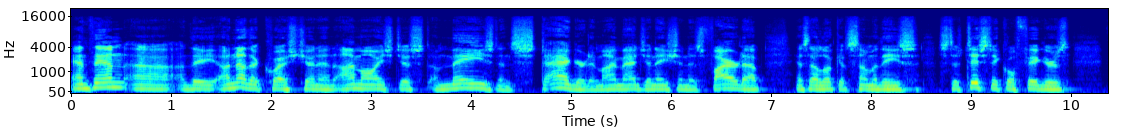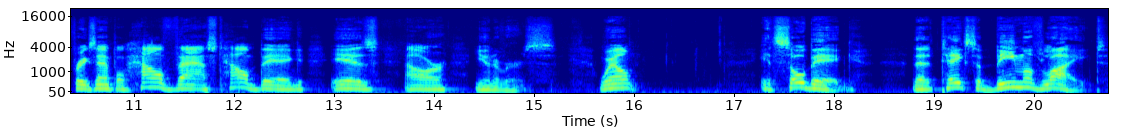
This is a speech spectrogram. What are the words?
And then uh, the another question, and I'm always just amazed and staggered, and my imagination is fired up as I look at some of these statistical figures. For example, how vast, how big is our universe? Well, it's so big that it takes a beam of light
